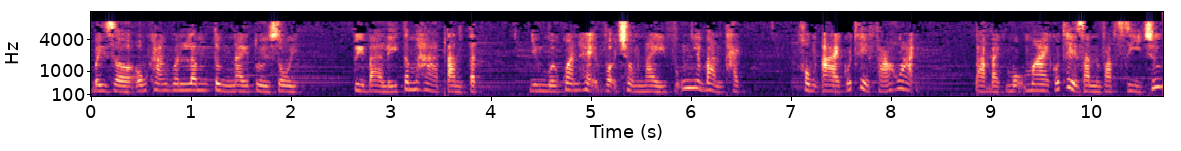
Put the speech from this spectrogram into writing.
Bây giờ ông Khang Vân Lâm từng này tuổi rồi, Tuy bà Lý Tâm Hà tàn tật nhưng mối quan hệ vợ chồng này vững như bản thạch. Không ai có thể phá hoại. Bà Bạch Mộ Mai có thể dằn vặt gì chứ?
